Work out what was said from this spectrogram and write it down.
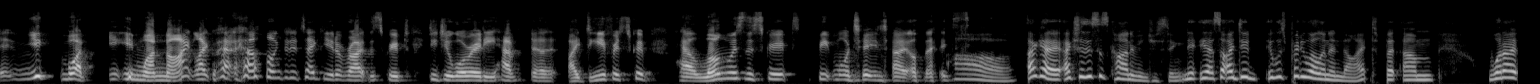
you what in one night like how, how long did it take you to write the script did you already have an idea for a script how long was the script bit more detail thanks oh okay actually this is kind of interesting yeah so i did it was pretty well in a night but um what i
